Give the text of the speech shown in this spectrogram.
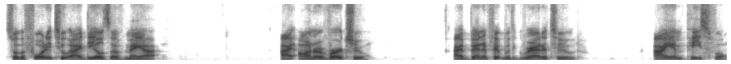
So the 42 ideals of mayat i honor virtue i benefit with gratitude i am peaceful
